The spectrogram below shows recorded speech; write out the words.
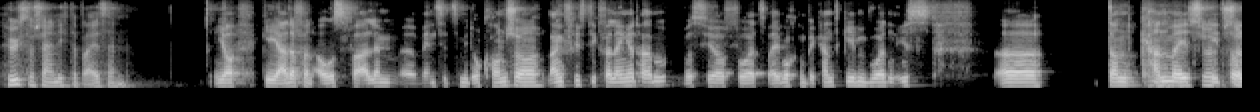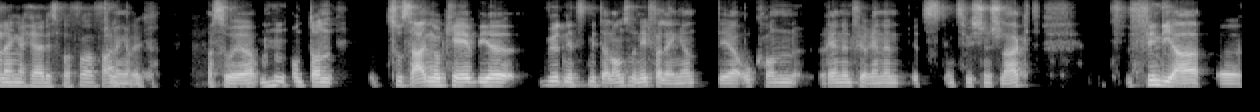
höchstwahrscheinlich dabei sein. Ja, gehe ja davon aus, vor allem äh, wenn sie jetzt mit schon langfristig verlängert haben, was ja vor zwei Wochen bekannt gegeben worden ist, äh, dann kann man jetzt schon, nicht schon länger her, das war vor Frankreich. Achso, ja. Mhm. Und dann zu sagen, okay, wir würden jetzt mit Alonso nicht verlängern, der Ocon Rennen für Rennen jetzt inzwischen schlagt, finde ich auch äh, ein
